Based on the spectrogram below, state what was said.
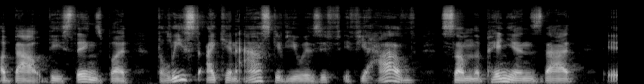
about these things but the least i can ask of you is if if you have some opinions that eh,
